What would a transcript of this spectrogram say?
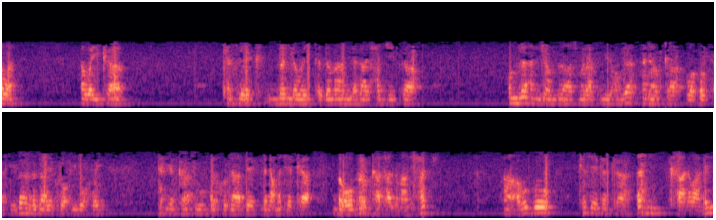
أو أويك كسك بل لويك زماني أداي حجي بذا عمره ئەنجام بدات مەراسمی عمره ئەدا بکە وە بەو تەرتیبە غەزایەک ڕۆحی بۆ خۆی تهیە بکات و دەرخوردار بێت لە نعمەتێک کە بەوە بڕ بکات تا زمانی حەج ئەوە بۆ کەسێکە کە ئەهلی خانەوادەی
